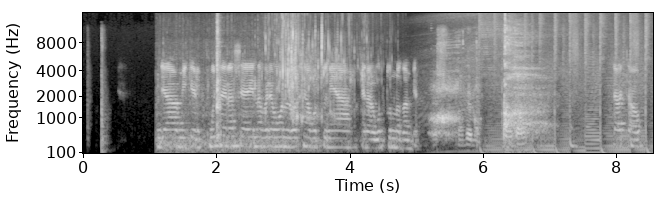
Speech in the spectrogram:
Ya, Miquel, muchas gracias y nos veremos en la próxima oportunidad en algún turno también. Nos vemos. Chao, chao. Chao, chao.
